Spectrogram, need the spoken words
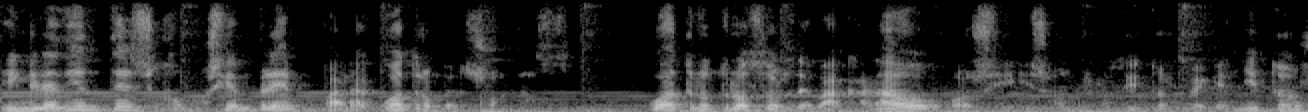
Ingredientes, como siempre, para cuatro personas. Cuatro trozos de bacalao, o si son trocitos pequeñitos,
